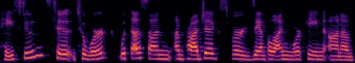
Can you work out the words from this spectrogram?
pay students to to work with us on on projects. For example, I'm working on a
